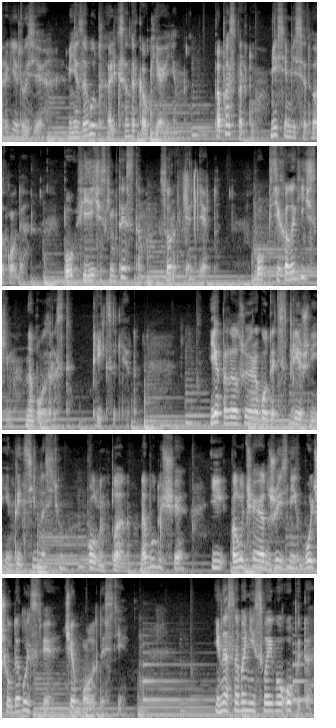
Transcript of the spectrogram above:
Дорогие друзья, меня зовут Александр Каукьянин. По паспорту мне 72 года. По физическим тестам 45 лет. По психологическим на возраст 30 лет. Я продолжаю работать с прежней интенсивностью, полным планом на будущее и получаю от жизни больше удовольствия, чем молодости. И на основании своего опыта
